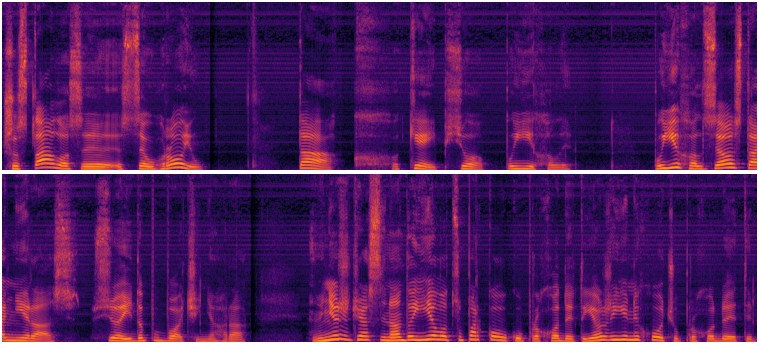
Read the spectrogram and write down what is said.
що сталося з цією грою. Так, окей, все, поїхали. Поїхали, це останній раз. Все, і до побачення гра. Мені ж чесно надоїло цю парковку проходити. Я вже її не хочу проходити.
